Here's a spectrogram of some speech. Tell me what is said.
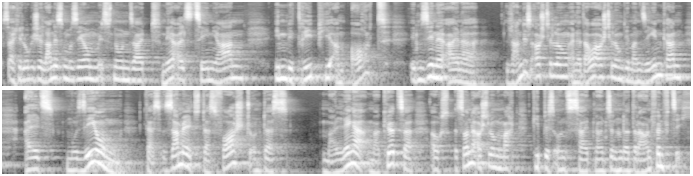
Das Archäologische Landesmuseum ist nun seit mehr als zehn Jahren im Betrieb hier am Ort im Sinne einer Landesausstellung, einer Dauerausstellung, die man sehen kann, als Museum, das sammelt, das forscht und das mal länger, mal kürzer auch Sonderausstellungen macht, gibt es uns seit 1953.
